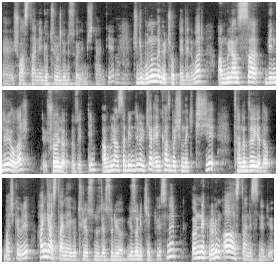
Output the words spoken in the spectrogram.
E, şu hastaneye götürüldüğünü söylemişler diye. Çünkü bunun da birçok nedeni var. Ambulansa bindiriyorlar. Şöyle özetleyeyim. Ambulansa bindirirken enkaz başındaki kişi tanıdığı ya da başka biri hangi hastaneye götürüyorsunuz diye soruyor 112 etkilisine. Örnek veriyorum A hastanesine diyor.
